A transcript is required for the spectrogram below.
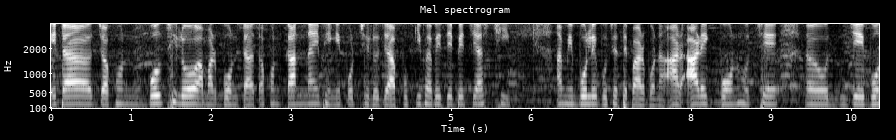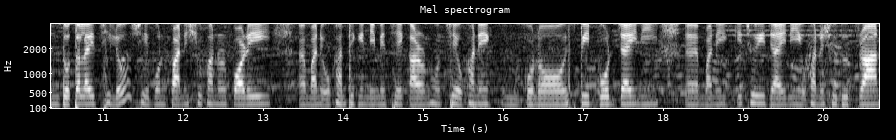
এটা যখন বলছিল আমার বোনটা, তখন কান্নায় ভেঙে পড়ছিল যে, আপু, কীভাবে যে বেঁচে আসছি? আমি বলে বোঝাতে পারব না। আর আরেক বোন হচ্ছে যে বোন দোতলায় ছিল, সে বোন পানি শুকানোর পরেই মানে ওখান থেকে নেমেছে। কারণ হচ্ছে ওখানে কোনো স্পিড বোট যায়নি মানে কিছুই যায়নি। ওখানে শুধু ত্রাণ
